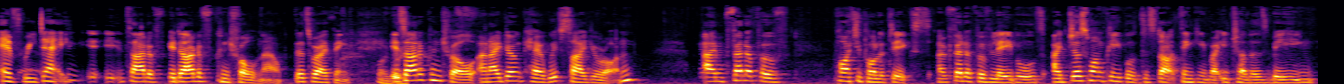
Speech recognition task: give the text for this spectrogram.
every day. It's out of it's out of control now. That's what I think. it's out of control, and I don't care which side you're on. I'm fed up of party politics. I'm fed up of labels. I just want people to start thinking about each other as being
